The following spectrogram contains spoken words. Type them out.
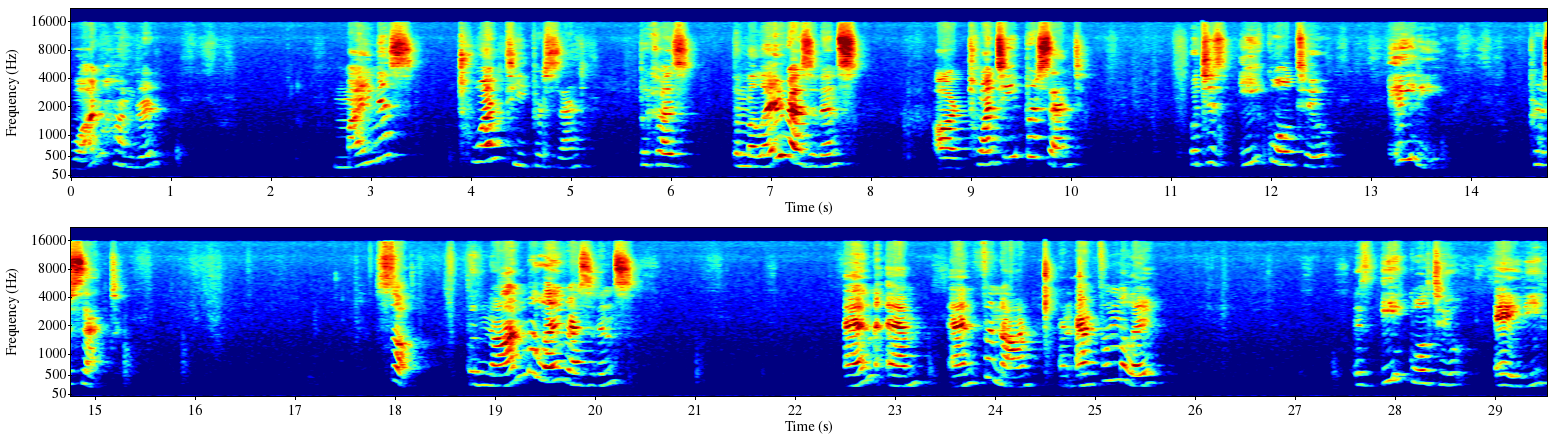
100 minus 20% because the Malay residents are 20%, which is equal to 80%. So, the non-Malay residents, NM, N for non, and M for Malay, is equal to 80%.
